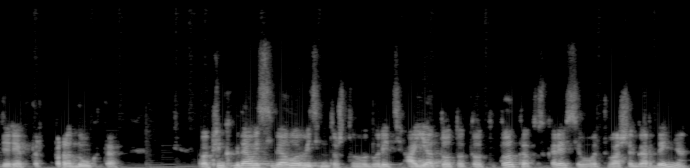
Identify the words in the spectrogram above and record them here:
директор продукта. В общем, когда вы себя ловите на то, что вы говорите, а я то-то, то-то, то-то, то, скорее всего, это ваша гордыня,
